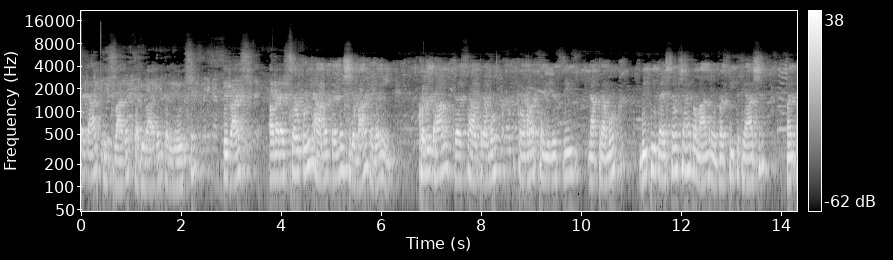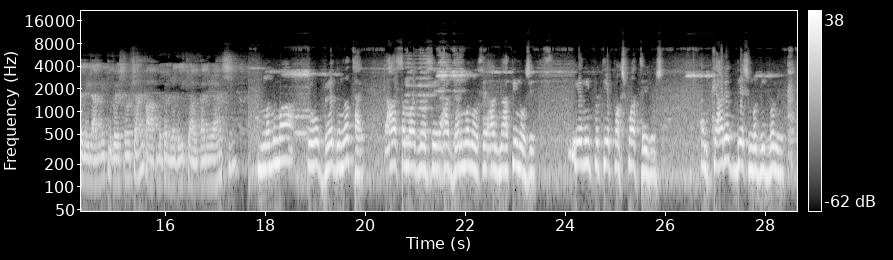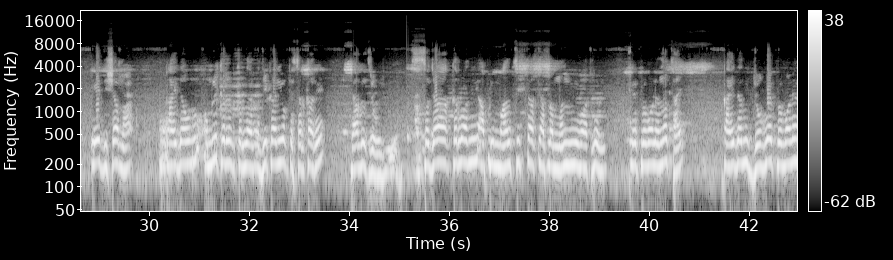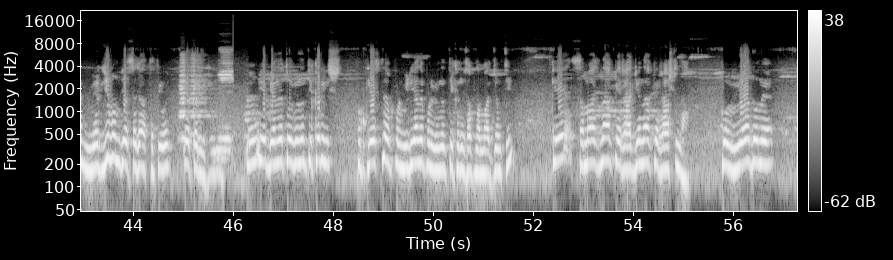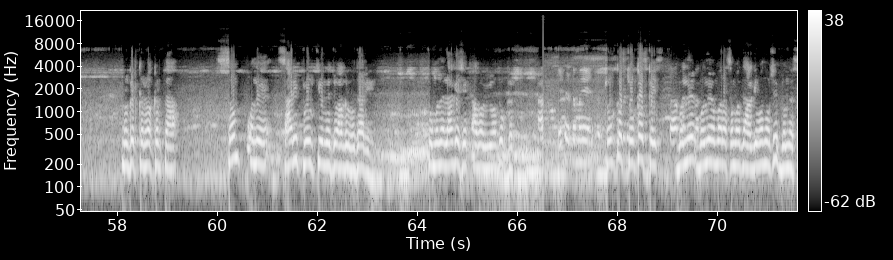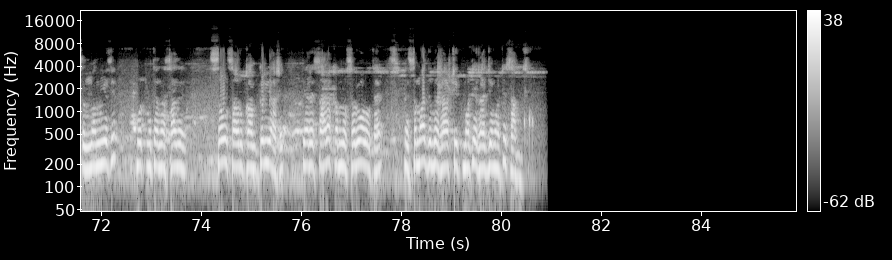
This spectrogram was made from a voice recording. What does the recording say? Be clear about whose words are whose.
Speaker 1: સરદારથી સ્વાગત અભિવાદન કરી રહ્યું છે. વિવાસ અમારા સૌ કોઈના આમંત્રણને શિરોમાન ગણી ખોડીધામ ટ્રસ્ટના પ્રમુખ કોમર્સ એન્ડ ઇન્ડસ્ટ્રીઝના પ્રમુખ બીપી વૈષ્ણવ સાહેબ માંગને ઉપસ્થિત થયા છે. અંતની લાગણીથી વૈષ્ણવ સાહેબ આપને પણ હૃદયથી આવકારી રહ્યા છે.
Speaker 2: મનમાં એવો ભેદ ન થાય આ સમાજનો છે, આ ધર્મનો છે, આ જ્ઞાતિનો છે, એની પ્રત્યે પક્ષપાત થઈ ગયો છે. અને ત્યારે જ દેશ મજબૂત બને. એ દિશામાં કાયદાઓનું અમલીકરણ કરનાર અધિકારીઓ કે સરકારે જાગૃત રહેવું જોઈએ. સજા કરવાની આપણી માનસિકતા કે આપણા મનની વાત હોય એ પ્રમાણે ન થાય. કાયદાની જોગવાઈ પ્રમાણે મેક્ઝિમમ જે સજા થતી હોય એ કરવી જોઈએ. હું એ બેને તો વિનંતી કરીશ પ્રેસને પણ મીડિયાને પણ વિનંતી કરીશ આપના માધ્યમથી, કે સમાજના કે રાજ્યના કે રાષ્ટ્રના કોઈ વિવાદોને પ્રગટ કરવા કરતાં સંપ અને સારી પ્રવૃત્તિઓને જો આગળ વધારીએ તો મને લાગે છે કે આવા વિવાદો ઘટશે.
Speaker 3: તમે
Speaker 2: ચોક્કસ ચોક્કસ કહીશ. બંને બંને અમારા સમાજના આગેવાનો છે બંને સન્માનીય છે. પોતપોતાના સ્થાને સૌ સારું કામ કરી રહ્યા છે. ત્યારે સારા કામનો સરવાળો થાય અને સમાજ અને રાષ્ટ્ર માટે રાજ્ય માટે સારું છે.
